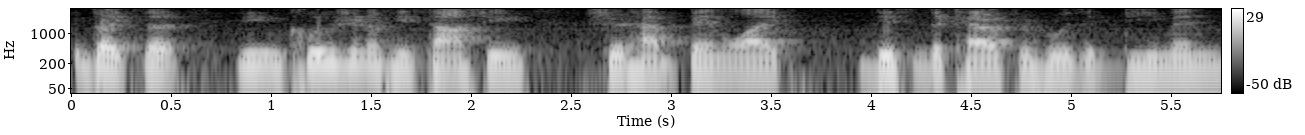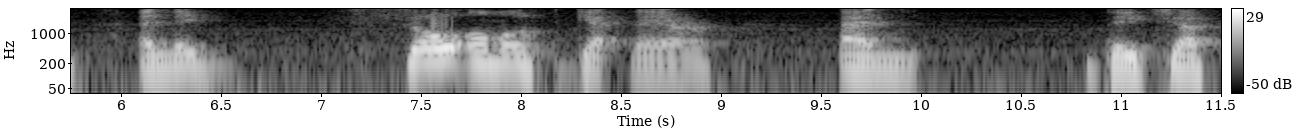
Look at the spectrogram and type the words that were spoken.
It's like the the inclusion of Hisashi should have been like this is a character who is a demon and they so almost get there and they just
